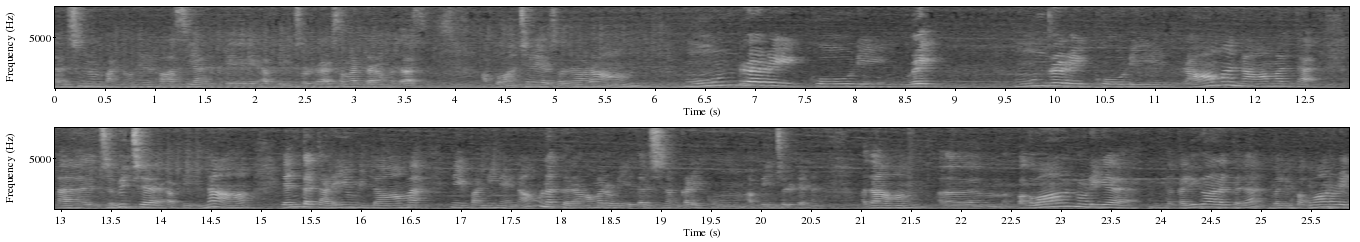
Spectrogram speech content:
தரிசனம் பண்ணணும்னு எனக்கு ஆசையா இருக்கு அப்படின்னு சொல்றார் சமர்த்த ராமதாஸ். அப்போ ஆஞ்சநேயர் சொல்றாராம் மூன்றரை கோடி உரை மூன்றரை கோடி ராமநாமத்தை ஜெபிச்ச அப்படின்னா எந்த தடையும் இல்லாம நீ பண்ணினேன்னா உனக்கு ராமருடைய தரிசனம் கிடைக்கும் அப்படின்னு சொல்லிட்டேன்னு. அதான் பகவானுடைய இந்த கலிகாலத்துல பலி பகவானுடைய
